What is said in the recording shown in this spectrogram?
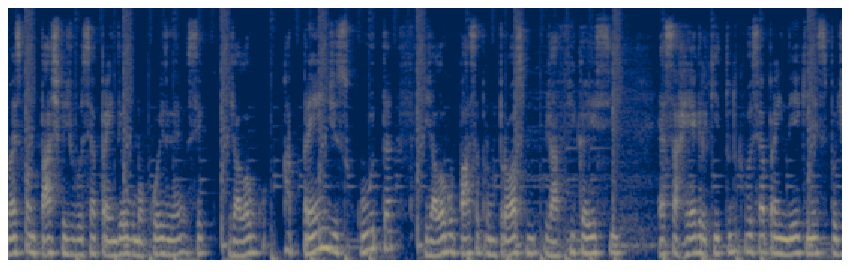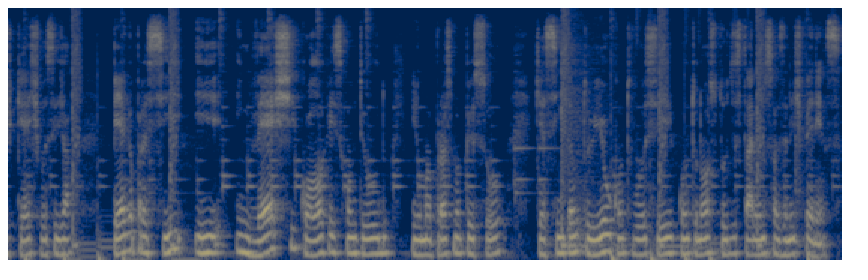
mais fantásticas de você aprender alguma coisa, né? Você já logo aprende, escuta, já logo passa para um próximo, já fica esse essa regra aqui, tudo que você aprender aqui nesse podcast, você já pega para si e investe, coloca esse conteúdo em uma próxima pessoa, que assim tanto eu quanto você, quanto nós todos estaremos fazendo a diferença.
